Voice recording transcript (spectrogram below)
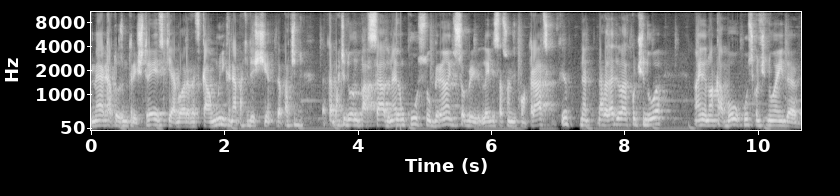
né, 14133, que agora vai ficar única né, a partir deste a partir, a partir do ano passado, né, é um curso grande sobre legislações de contratos, que, na, na, verdade ela continua, ainda não acabou, o curso continua ainda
